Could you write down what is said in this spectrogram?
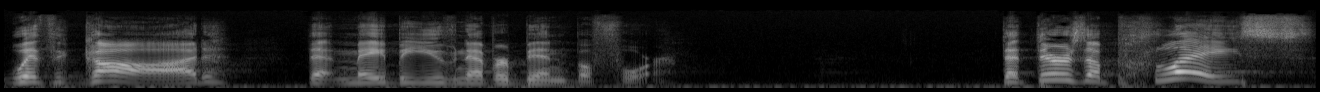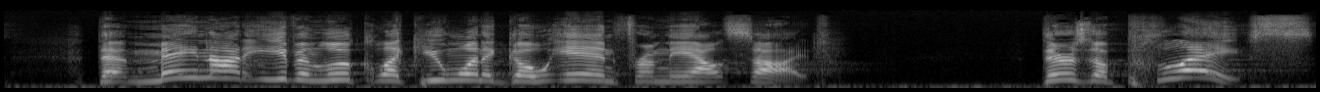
with God that maybe you've never been before. That there's a place that may not even look like you want to go in from the outside. There's a place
